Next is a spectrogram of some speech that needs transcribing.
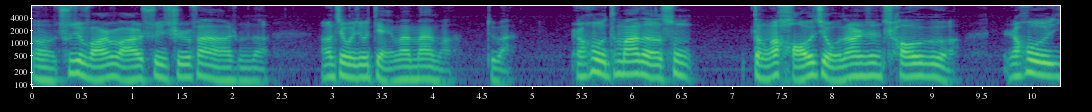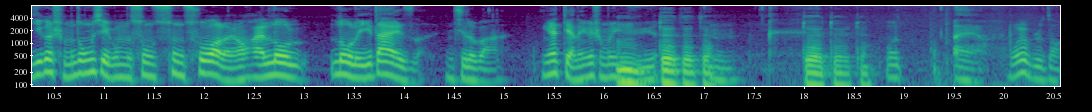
嗯、出去玩玩，出去吃吃饭啊什么的，然后结果就点一外卖嘛，对吧？然后他妈的送，等了好久，当时真超饿。然后一个什么东西给我们送送错了，然后还漏漏了一袋子，你记得吧？应该点了一个什么鱼嗯，，对对对嗯，对对对。哎呀，我也不知道，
